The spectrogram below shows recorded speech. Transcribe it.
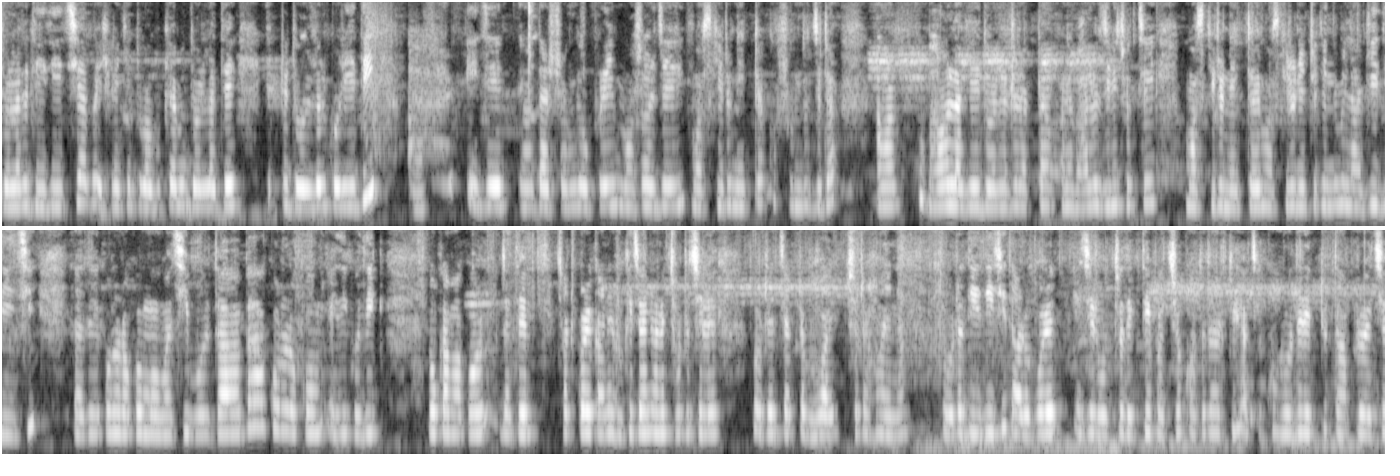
দোলনাতে দিয়ে দিয়েছি আর এখানে কিন্তু বাবুকে আমি দোলনাতে একটু দোল দোল করিয়ে দিই। আর এই যে তার সঙ্গে উপরেই মশার যেই মস্কিটো নেটটা খুব সুন্দর যেটা, আমার খুব ভালো লাগে এই দোলনাটার একটা মানে ভালো জিনিস হচ্ছে এই মস্কিটো নেটটা এই মস্কিটো নেটটা কিন্তু আমি লাগিয়ে দিয়েছি, যাতে কোনো রকম মৌমাছি বলতা বা কোনো রকম এদিক ওদিক পোকামাকড় যাতে চট করে কানে ঢুকে যায় না অনেক ছোটো ছেলে ওটার যে একটা ভয়, সেটা হয় না। তো ওটা দিয়ে দিয়েছি, তার উপরে এই যে রোদটা দেখতেই পাচ্ছ, কতটা আর কি, আজকে খুব রোদের একটু তাপ রয়েছে।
